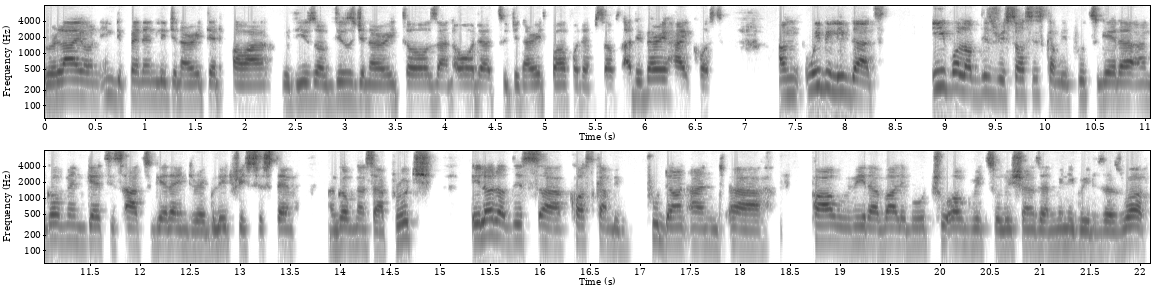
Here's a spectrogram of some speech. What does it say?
rely on independently generated power with use of diesel generators and that to generate power for themselves at a very high cost. Um, we believe that if all of these resources can be put together and government gets its act together in the regulatory system and governance approach, a lot of this uh, cost can be put down and uh, power will be made available through off-grid solutions and mini-grids as well.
